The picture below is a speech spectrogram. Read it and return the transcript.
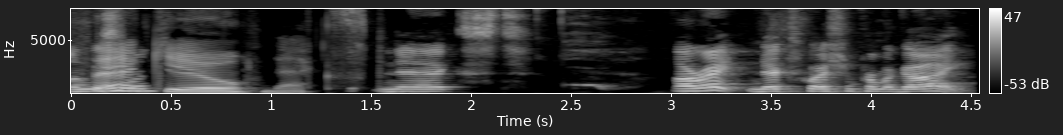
on this one? Thank you. Next. Next. All right. Next question from a guy.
